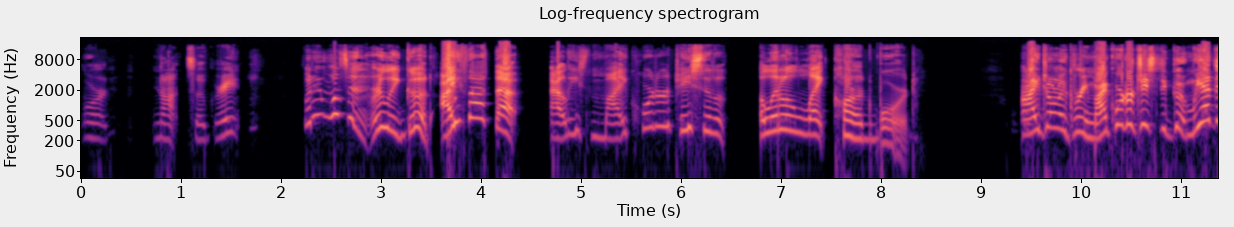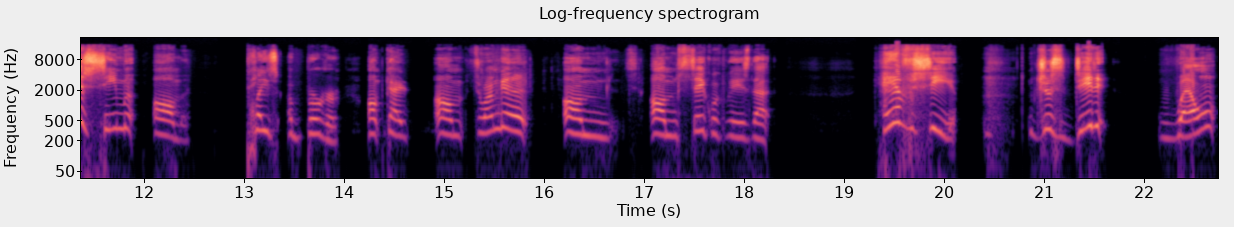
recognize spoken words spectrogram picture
or not so great. But it wasn't really good. I thought that at least my quarter tasted a little like cardboard. I don't agree. My quarter tasted good. We had the same um place a burger. Um, okay. Um, so I'm gonna um um say quickly is that KFC just did well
